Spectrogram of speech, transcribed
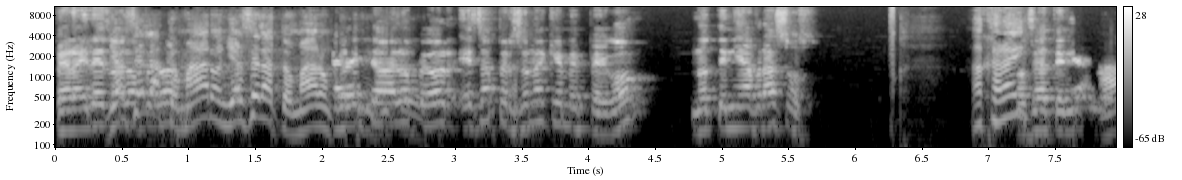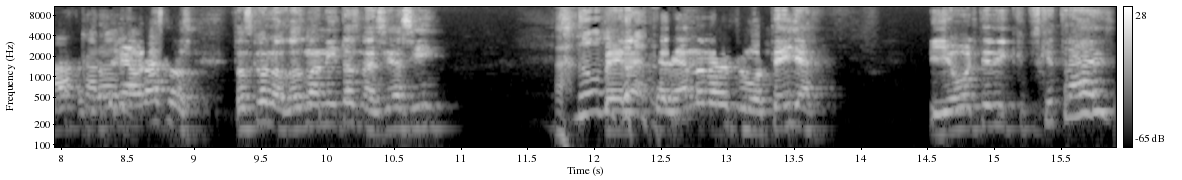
Pero ahí les Ya va lo se la peor. tomaron, ya se la tomaron. Pero ahí te va lo peor. Esa persona que me pegó no tenía brazos. Ah, caray. O sea, tenía, Ah, no caray. tenía brazos. Entonces con las dos manitas me hacía así, pele- peleándome de su botella. Y yo volteé y dije, pues, ¿qué traes?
